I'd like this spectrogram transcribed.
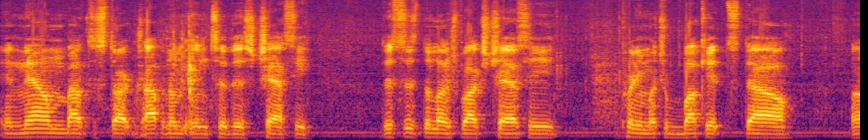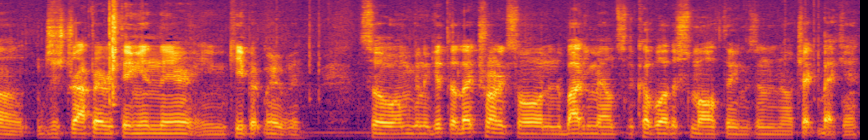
and now I'm about to start dropping them into this chassis. This is the lunchbox chassis, pretty much a bucket style. Um, just drop everything in there and keep it moving. So I'm going to get the electronics on and the body mounts and a couple other small things and then I'll check back in.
